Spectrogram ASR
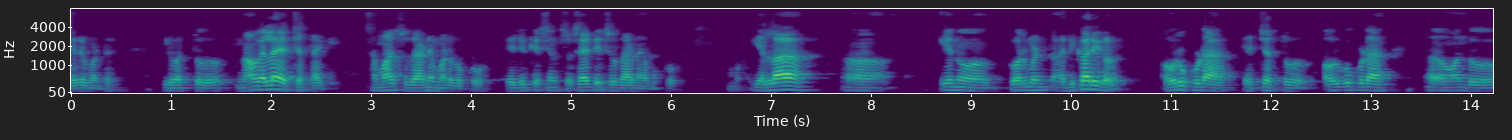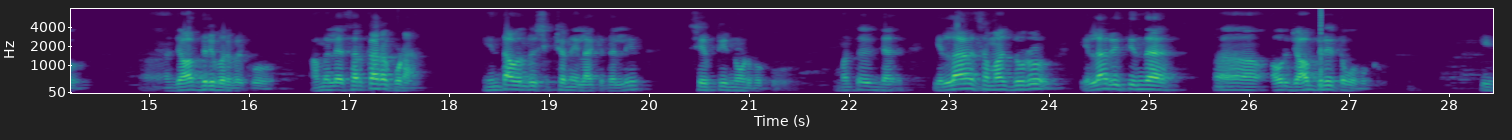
ಹಿರೇಮಠ. ಇವತ್ತು ನಾವೆಲ್ಲ ಎಚ್ಚೆತ್ತಾಗಿ ಸಮಾಜ ಸುಧಾರಣೆ ಮಾಡಬೇಕು, ಎಜುಕೇಷನ್, ಸೊಸೈಟಿ ಸುಧಾರಣೆ ಆಗಬೇಕು. ಎಲ್ಲ ಏನು ಗೌರ್ಮೆಂಟ್ ಅಧಿಕಾರಿಗಳು ಅವರು ಕೂಡ ಎಚ್ಚೆತ್ತು, ಅವ್ರಿಗೂ ಕೂಡ ಒಂದು ಜವಾಬ್ದಾರಿ ಬರಬೇಕು. ಆಮೇಲೆ ಸರ್ಕಾರ ಕೂಡ ಇಂಥ ಒಂದು ಶಿಕ್ಷಣ ಇಲಾಖೆಯಲ್ಲಿ ಸೇಫ್ಟಿ ನೋಡಬೇಕು. ಮತ್ತು ಜ, ಎಲ್ಲ ಸಮಾಜದವರು ಎಲ್ಲ ರೀತಿಯಿಂದ ಅವ್ರ ಜವಾಬ್ದಾರಿ ತಗೋಬೇಕು. ಈಗ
